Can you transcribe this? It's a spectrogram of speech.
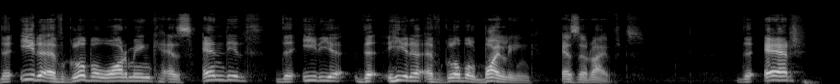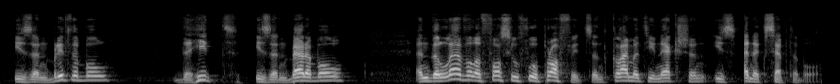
The era of global warming has ended, the era, the era of global boiling has arrived. The air is unbreathable, the heat is unbearable, and the level of fossil fuel profits and climate inaction is unacceptable.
